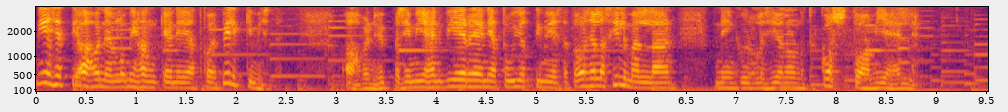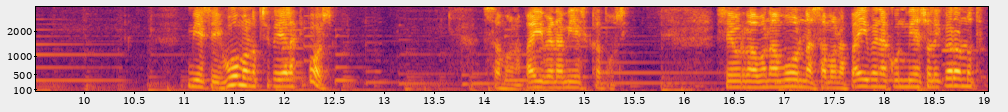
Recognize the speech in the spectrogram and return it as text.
Mies jätti ahvenen lumihankkeen ja jatkoi pilkkimistä. Ahven hyppäsi miehen viereen ja tuijotti miestä toisella silmällään, niin kuin olisi jalonnut kostoa miehelle. Mies ei huomannut sitä ja lähti pois. Samana päivänä mies katosi. Seuraavana vuonna samana päivänä, kun mies oli kadonnut,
